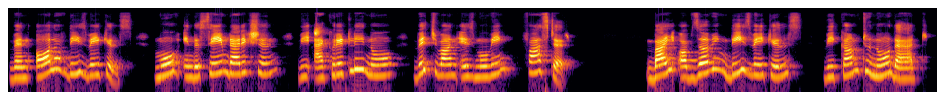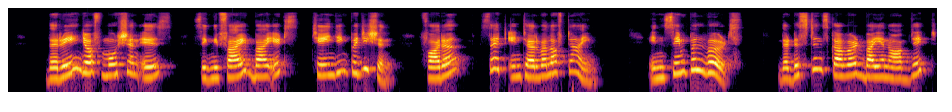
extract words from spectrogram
When all of these vehicles move in the same direction, we accurately know which one is moving faster. By observing these vehicles, we come to know that the range of motion is signified by its changing position for a set interval of time. In simple words, the distance covered by an object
